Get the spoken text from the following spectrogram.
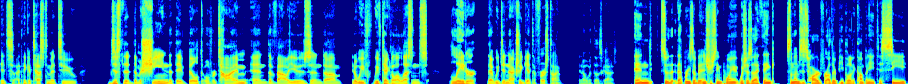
It's, I think, a testament to just the the machine that they've built over time and the values. And um, you know, we've we've taken a lot of lessons later that we didn't actually get the first time, you know, with those guys. And so th- that brings up an interesting point, which is I think sometimes it's hard for other people at a company to see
